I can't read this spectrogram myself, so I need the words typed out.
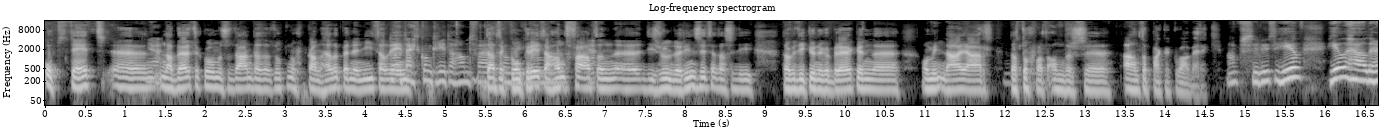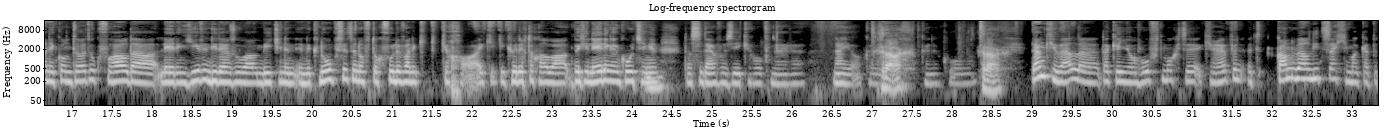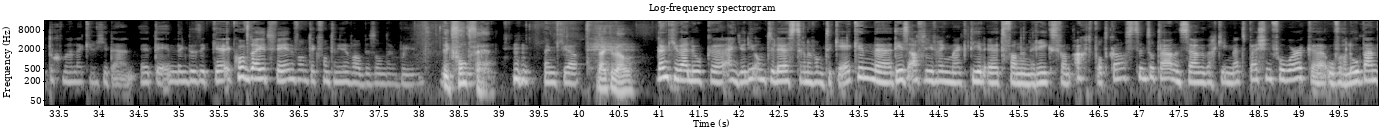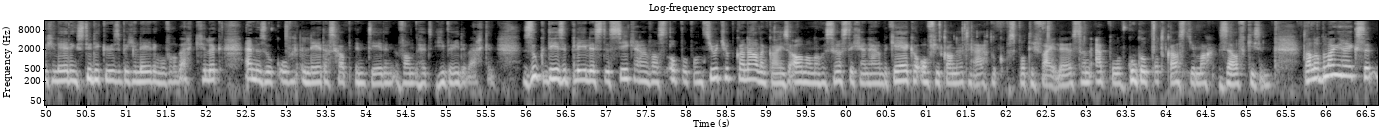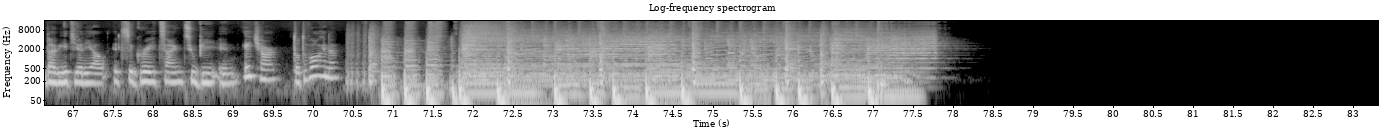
op tijd uh, ja. naar buiten komen, zodat het ook nog kan helpen en niet alleen... Dat het echt concrete handvaten... Dat de concrete handvaten, ja. uh, die zullen erin zitten, dat, ze die, dat we die kunnen gebruiken uh, om in het najaar dat toch wat anders aan te pakken qua werk. Absoluut. Heel, heel helder. En ik onthoud ook vooral dat leidinggevenden die daar zo een beetje in, in de knoop zitten of toch voelen van ik, ik, ik, ik, ik wil er toch wel wat begeleiding en coaching in, mm. dat ze daarvoor zeker ook naar, naar jou kunnen, Graag. kunnen komen. Graag. Dankjewel uh, dat ik in jouw hoofd mocht uh, kruipen. Het kan wel niet, zeg je, maar ik heb het toch maar lekker gedaan uiteindelijk. Dus ik, uh, ik hoop dat je het fijn vond. Ik vond het in ieder geval bijzonder boeiend. Ik vond het fijn. Dankjewel. Dankjewel. Dankjewel ook uh, aan jullie om te luisteren of om te kijken. Uh, deze aflevering maakt deel uit van een reeks van acht podcasts in totaal. In samenwerking met Passion for Work. Uh, over loopbaanbegeleiding, studiekeuzebegeleiding, over werkgeluk. En dus ook over leiderschap in tijden van het hybride werken. Zoek deze playlist dus zeker en vast op op ons YouTube kanaal. Dan kan je ze allemaal nog eens rustig gaan herbekijken. Of je kan uiteraard ook op Spotify luisteren, Apple of Google Podcast. Je mag zelf kiezen. Het allerbelangrijkste, dat weten jullie al. It's a great time to be in HR. Tot de volgende!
